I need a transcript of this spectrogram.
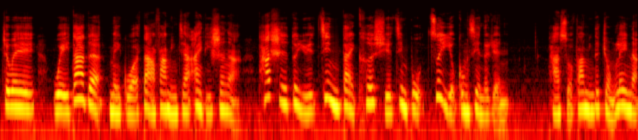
这位伟大的美国大发明家爱迪生啊，他是对于近代科学进步最有贡献的人。他所发明的种类呢，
